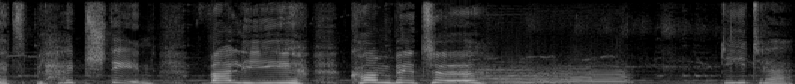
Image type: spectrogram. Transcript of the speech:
Jetzt bleib stehen. Walli, komm bitte. Dieter,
